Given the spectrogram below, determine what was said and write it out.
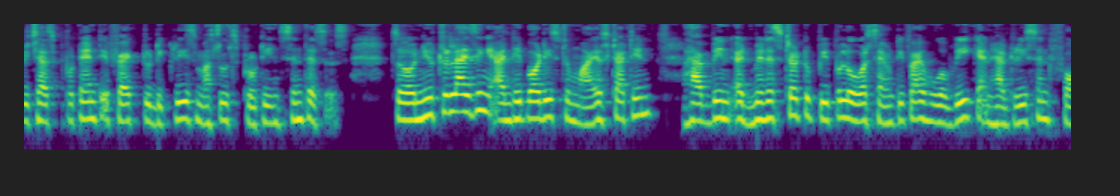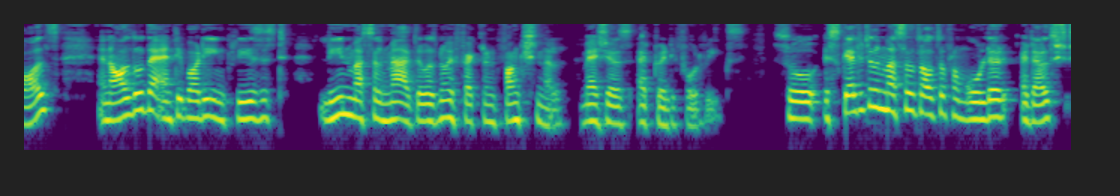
which has potent effect to decrease muscles protein synthesis. So neutralizing antibodies to myostatin have been administered to people over 75 who were weak and had recent falls. And although the antibody increased lean muscle mass, there was no effect on functional measures at 24 weeks. So skeletal muscles also from older adults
